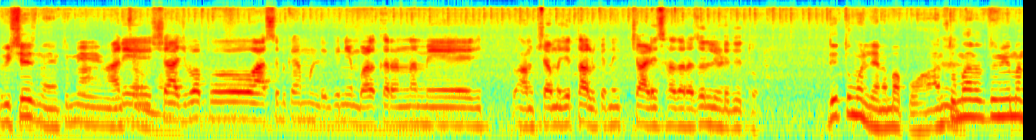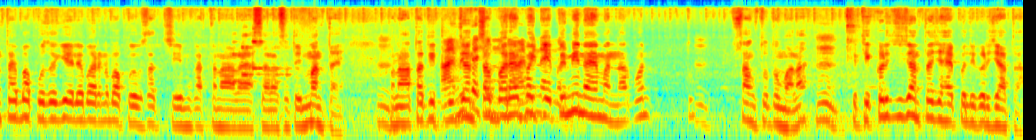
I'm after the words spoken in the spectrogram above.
विषयच नाही तुम्ही आणि विचारून बघा. शहाजीबापू असं बी काय म्हणले की निंबाळकरांना मी आमच्या म्हणजे तालुक्यात चाळीस हजाराचं लीड देतो देतो म्हणले ना बापू आणि तुम्हाला तुम्ही म्हणताय बापू जर गेल्या बारीनं बापू सातशे मग आता आला असाल असं तुम्ही म्हणताय हम्म. पण आता तिथली आम्ही जनता? आम्ही बऱ्यापैकी नाही तुम्ही नाही म्हणणार पण तू- हम्म. सांगतो तुम्हाला. की तिकडची जनता जी आहे पलीकडची आता.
